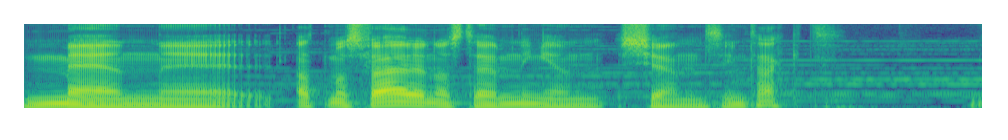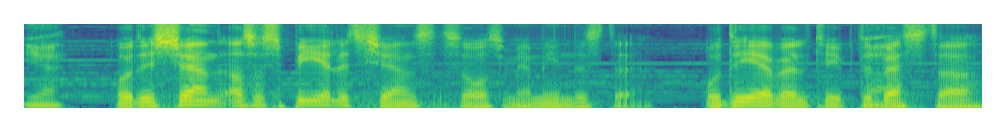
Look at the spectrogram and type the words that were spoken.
Men eh, atmosfären och stämningen känns intakt. Ja. Och det känns, alltså spelet känns så som jag mindes det. Och det är väl typ det Ja. bästa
